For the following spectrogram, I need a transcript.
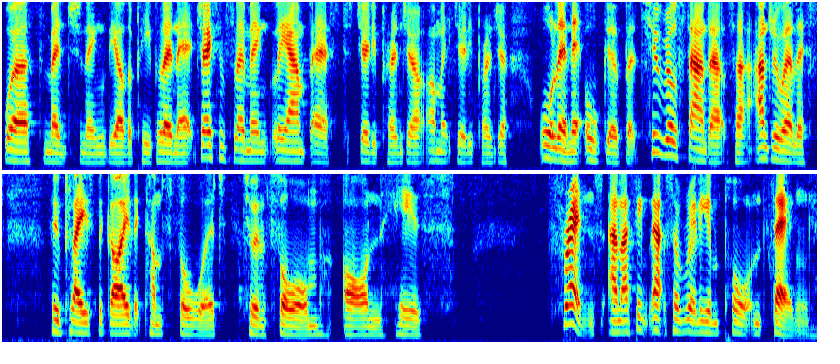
Worth mentioning the other people in it Jason Flemyng, Leanne Best, Jodie Prenger, I'll make Jodie Prenger, all in it, all good. But two real standouts are Andrew Ellis, who plays the guy that comes forward to inform on his friends. And I think that's a really important thing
